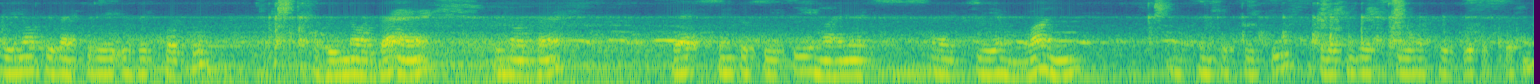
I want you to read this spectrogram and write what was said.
V naught is actually is equal to V naught dash V naught dash S into Cc minus uh, Gm1 S into Cc. See what is this expression.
